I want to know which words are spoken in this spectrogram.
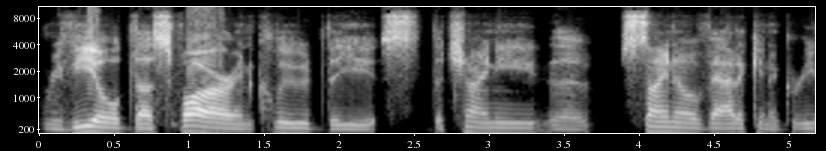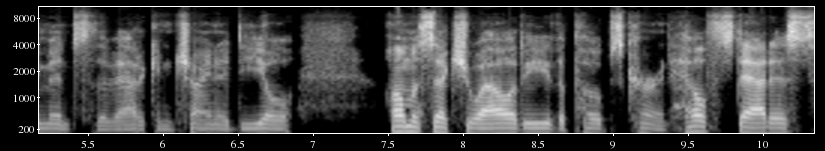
revealed thus far include the the Chinese the Sino-Vatican agreement, the Vatican-China deal, homosexuality, the Pope's current health status,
